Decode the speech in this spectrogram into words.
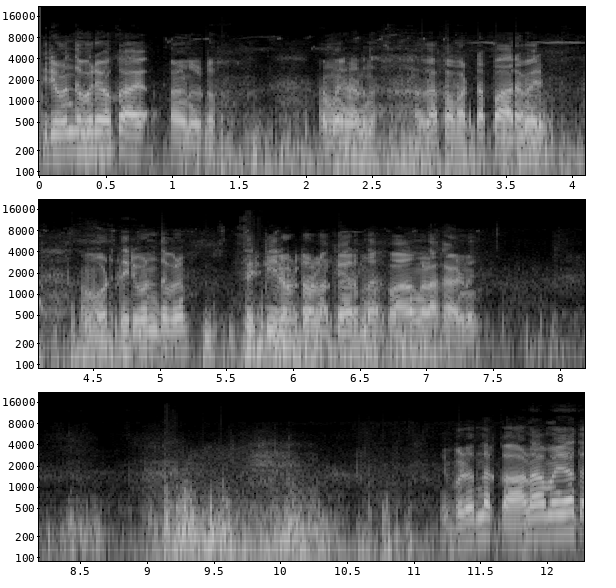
തിരുവനന്തപുരമൊക്കെ ഒക്കെ ആണ് കേട്ടോ. അങ്ങനെയാണ് അതൊക്കെ വട്ടപ്പാറ വരും. അങ്ങോട്ട് തിരുവനന്തപുരം സിറ്റിയിലോട്ടുള്ള കയറുന്ന ഭാഗങ്ങളൊക്കെ ആണ്. ഇവിടെ നിന്ന് കാണാൻ വയ്യാത്ത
